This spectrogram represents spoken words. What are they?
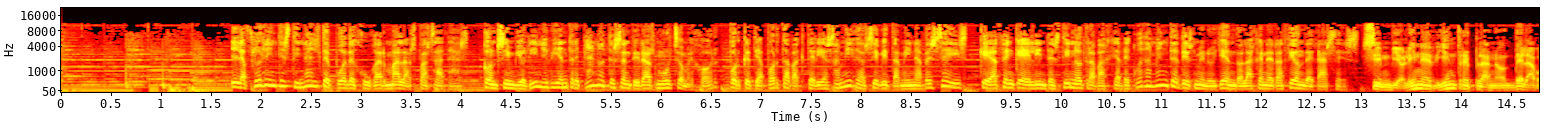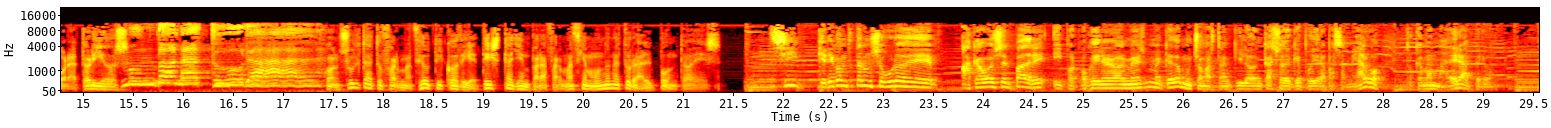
La flora intestinal te puede jugar malas pasadas. Con Simbioline Vientre Plano te sentirás mucho mejor porque te aporta bacterias amigas y vitamina B6 que hacen que el intestino trabaje adecuadamente disminuyendo la generación de gases. Simbioline vientre plano de laboratorios. Mundo Natural. Consulta a tu farmacéutico dietista y en parafarmaciamundonatural.es. Sí, quería contratar un seguro de... Acabo de ser padre y por poco dinero al mes me quedo mucho más tranquilo en caso de que pudiera pasarme algo. Toquemos madera, pero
